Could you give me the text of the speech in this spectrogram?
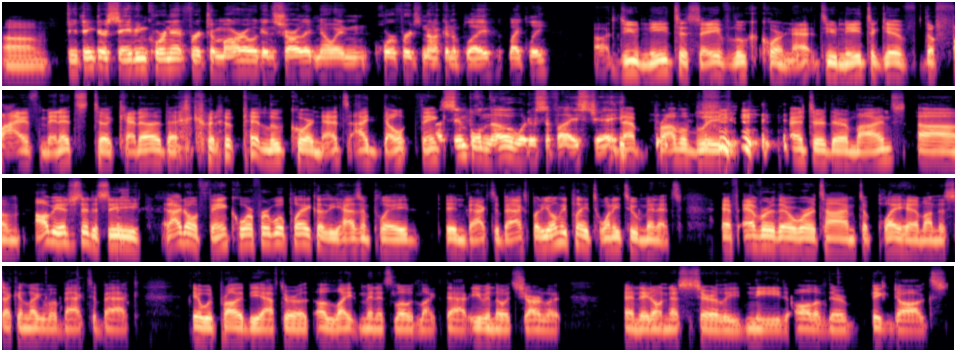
Um, Do you think they're saving Kornet for tomorrow against Charlotte, knowing Horford's not going to play likely? Uh, do you need to save Luke Kornet? Do you need to give the five minutes to Queta that could have been Luke Kornet's? I don't think a simple no would have sufficed, Jay. That probably entered their minds. Um, I'll be interested to see, and I don't think Horford will play because he hasn't played in back to backs, but he only played 22 minutes. If ever there were a time to play him on the second leg of a back to back, it would probably be after a, a light minutes load like that, even though it's Charlotte and they don't necessarily need all of their big dogs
